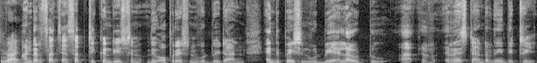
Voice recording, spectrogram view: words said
Right. Under such aseptic condition, the operation would be done, and the patient would be allowed to uh, rest underneath the tree.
